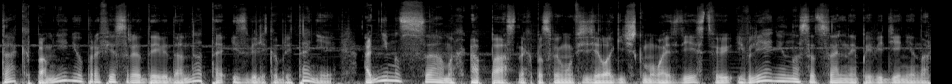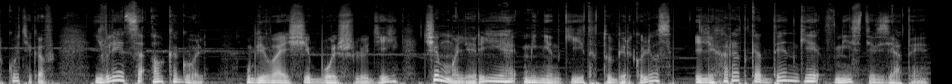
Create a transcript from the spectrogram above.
так, по мнению профессора Дэвида Ната из Великобритании, одним из самых опасных по своему физиологическому воздействию и влиянию на социальное поведение наркотиков является алкоголь, убивающий больше людей, чем малярия, менингит, туберкулез и лихорадка Денге вместе взятые.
